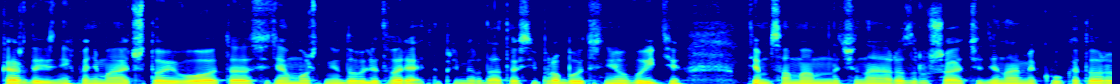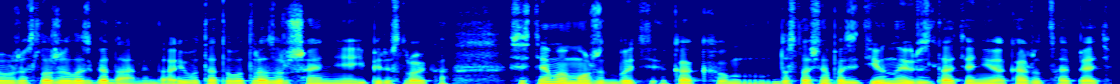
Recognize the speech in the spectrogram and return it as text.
каждый из них понимает, что его эта система может не удовлетворять, например, да, то есть и пробует с нее выйти, тем самым начиная разрушать динамику, которая уже сложилась годами, да, и вот это вот разрушение и перестройка системы может быть как достаточно позитивной, в результате они окажутся опять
